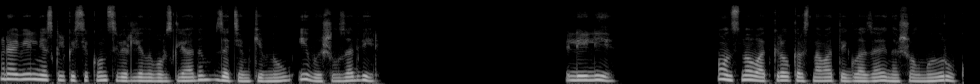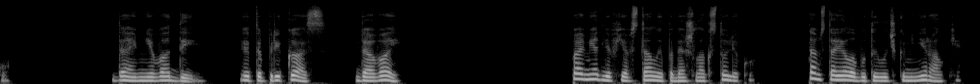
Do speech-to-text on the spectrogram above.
Равиль несколько секунд сверлил его взглядом, затем кивнул и вышел за дверь. «Лили». Он снова открыл красноватые глаза и нашел мою руку. «Дай мне воды. Это приказ. Давай». Помедлив, я встала и подошла к столику. Там стояла бутылочка минералки.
